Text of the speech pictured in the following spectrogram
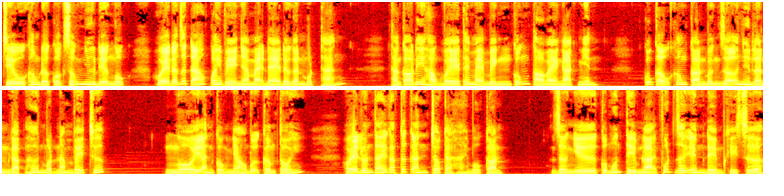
Chịu không được cuộc sống như địa ngục, Huệ đã dứt áo quay về nhà mẹ đẻ được gần một tháng. Thằng có đi học về thấy mẹ mình cũng tỏ vẻ ngạc nhiên. Cô cậu không còn mừng rỡ như lần gặp hơn một năm về trước. Ngồi ăn cùng nhau bữa cơm tối, Huệ luôn tay gắp thức ăn cho cả hai bố con. Dường như cô muốn tìm lại phút giây êm đềm khi xưa.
